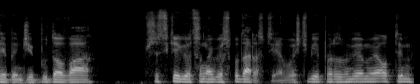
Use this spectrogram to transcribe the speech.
dzisiaj będzie budowa wszystkiego, co na gospodarstwie. A właściwie porozmawiamy o tym,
